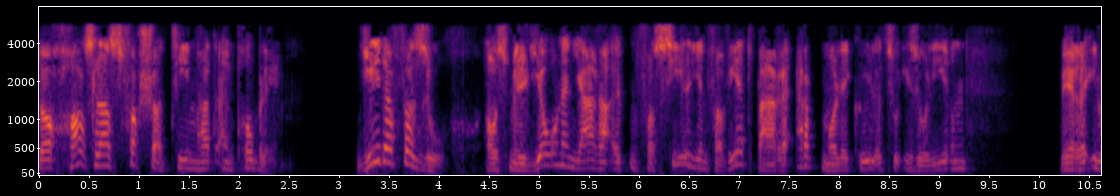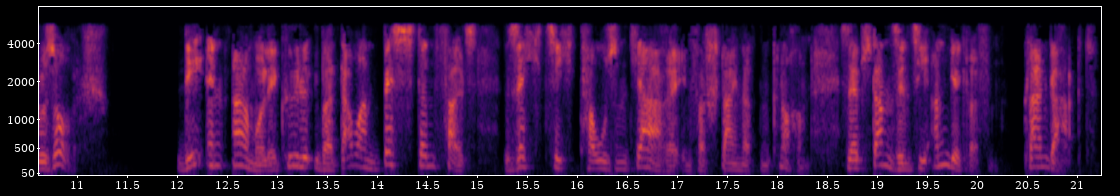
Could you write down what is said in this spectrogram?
Doch Horslers Forscherteam hat ein Problem. Jeder Versuch, aus Millionen Jahre alten Fossilien verwertbare Erbmoleküle zu isolieren, wäre illusorisch. DNA-Moleküle überdauern bestenfalls 60.000 Jahre in versteinerten Knochen. Selbst dann sind sie angegriffen, klein gehackt,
